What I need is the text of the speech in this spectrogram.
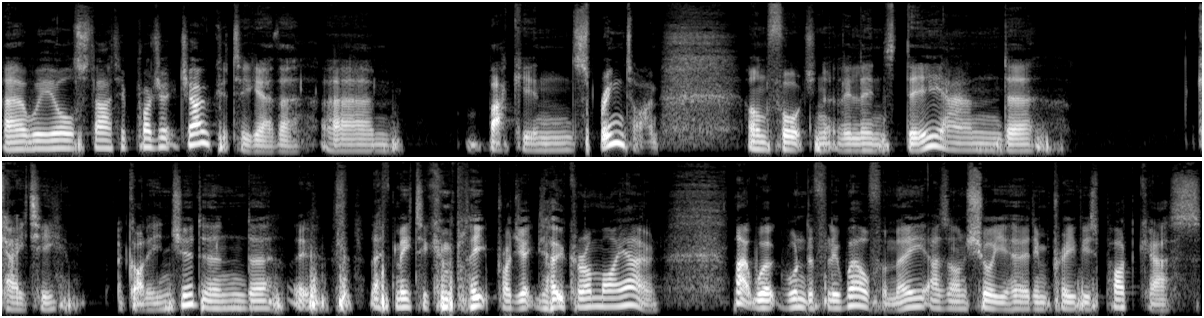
uh, we all started Project Joker together um, back in springtime. Unfortunately, Lynn's D and uh, Katie got injured and uh, left me to complete Project Joker on my own. That worked wonderfully well for me, as I'm sure you heard in previous podcasts.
